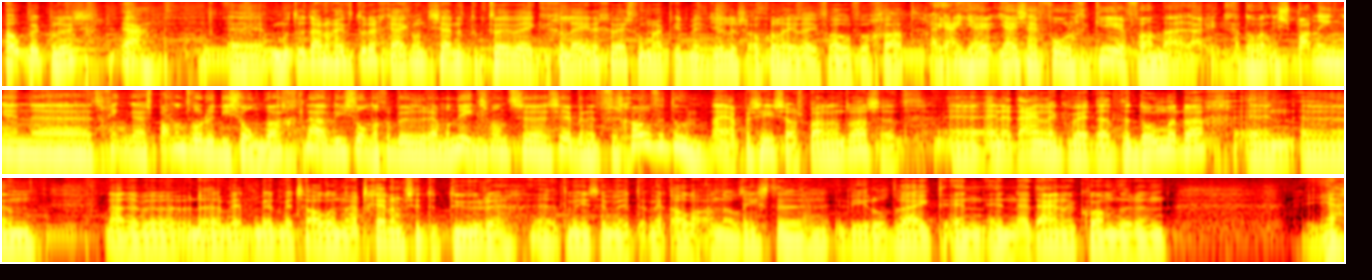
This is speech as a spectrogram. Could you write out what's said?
OPEC Plus, ja. Eh, moeten we daar nog even terugkijken? Want die zijn natuurlijk twee weken geleden geweest. Voor mij heb je het met Jillis ook al heel even over gehad. Nou ja, jij, jij zei vorige keer van, nou, nou, je gaat toch wel in spanning en eh, het ging eh, spannend worden die zondag. Nou, die zondag gebeurde er helemaal niks, want ze, ze hebben het verschoven toen. Nou ja, precies, zo spannend was het. En uiteindelijk werd dat de donderdag. En ehm, nou, dan hebben we met, met, met z'n allen naar het scherm zitten turen. Tenminste, met, met alle analisten wereldwijd. En, en uiteindelijk kwam er een, ja,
